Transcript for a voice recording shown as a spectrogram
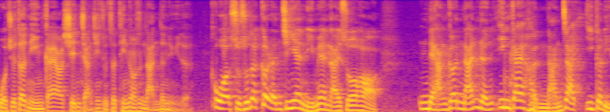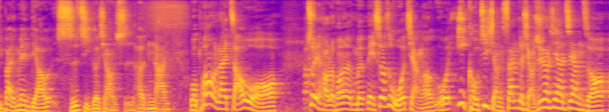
我觉得你应该要先讲清楚，这听众是男的女的。我叔叔的个人经验里面来说哈，两个男人应该很难在一个礼拜里面聊十几个小时，很难。我朋友来找我哦，最好的朋友每每次都是我讲哦，我一口气讲三个小时，就像现在这样子哦。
